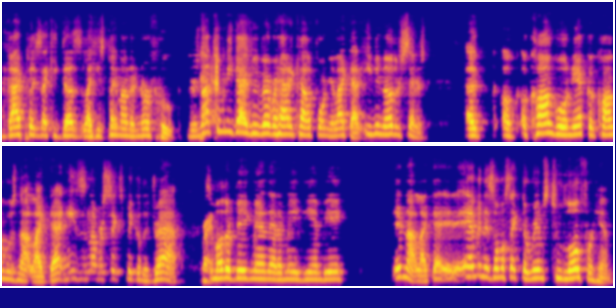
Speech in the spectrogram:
the guy plays like he does, like he's playing on a Nerf hoop. There's not too many guys we've ever had in California like that, even other centers. A, a, a Okongwu, Onyeka Okongwu's not like that, and he's the number six pick of the draft. Right. Some other big men that have made the NBA, they're not like that. Evan is almost like the rim's too low for him.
